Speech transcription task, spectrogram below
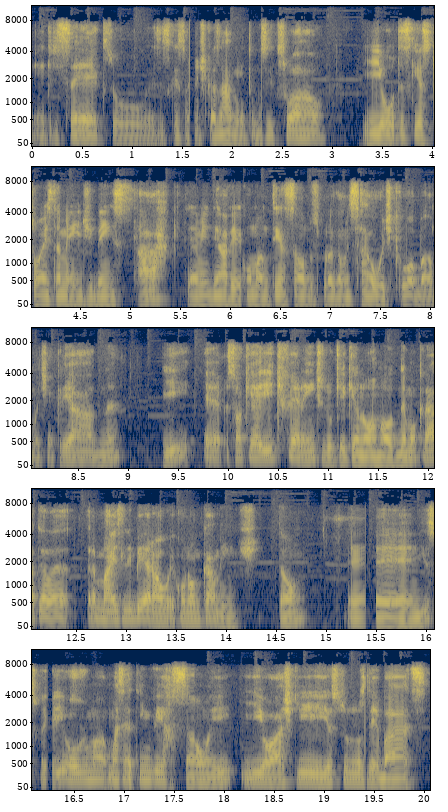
entre sexo, essas questões de casamento homossexual e outras questões também de bem-estar, que também tem a ver com a manutenção dos programas de saúde que o Obama tinha criado, né? E é, só que aí diferente do que é normal do democrata, ela era mais liberal economicamente. Então é, é, nisso aí houve uma, uma, certa inversão aí e eu acho que isso nos debates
